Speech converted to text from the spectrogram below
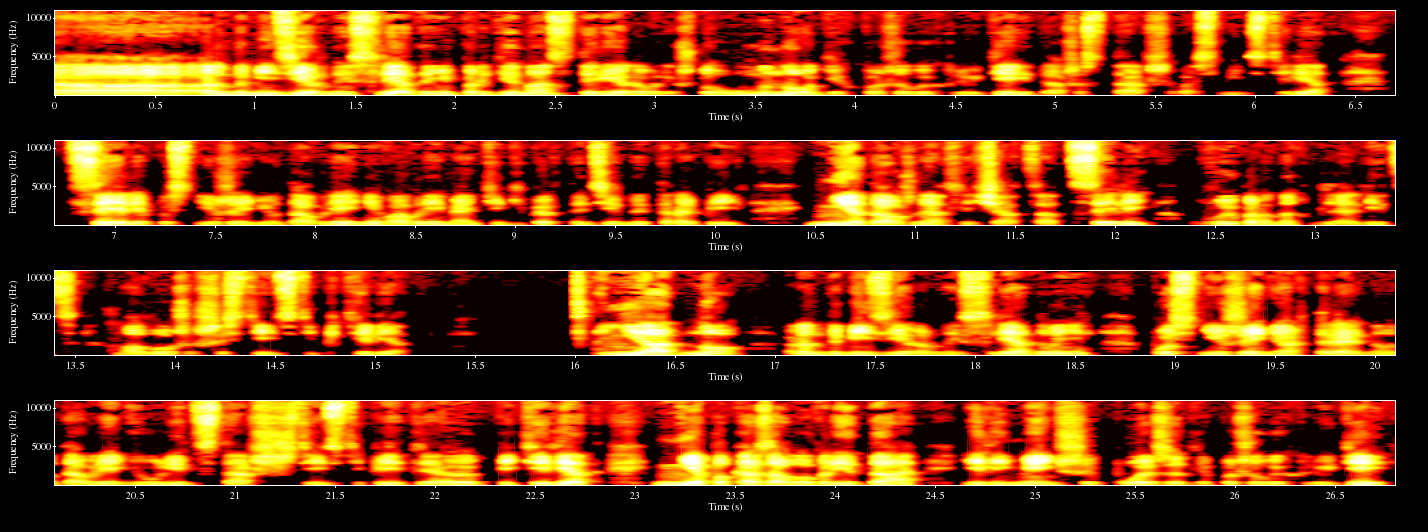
А, рандомизированные исследования продемонстрировали, что у многих пожилых людей, даже старше 80 лет, цели по снижению давления во время антигипертензивной терапии не должны отличаться от целей, выбранных для лиц моложе 65 лет. Ни одно рандомизированное исследование по снижению артериального давления у лиц старше 65 э, лет не показало вреда или меньшей пользы для пожилых людей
